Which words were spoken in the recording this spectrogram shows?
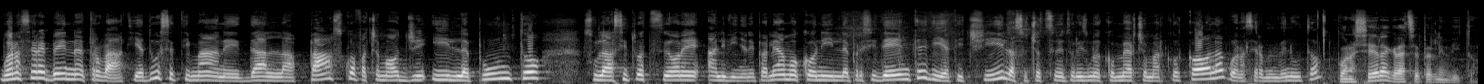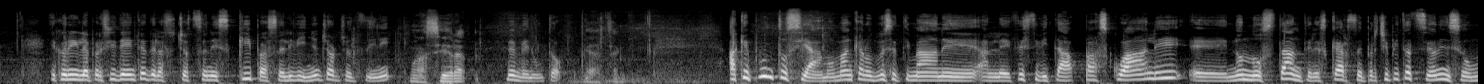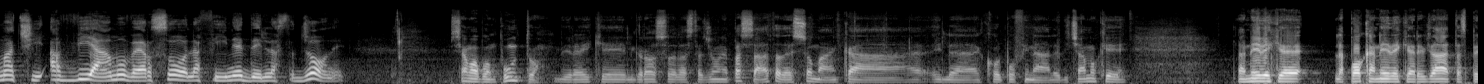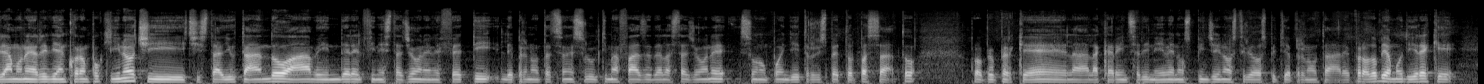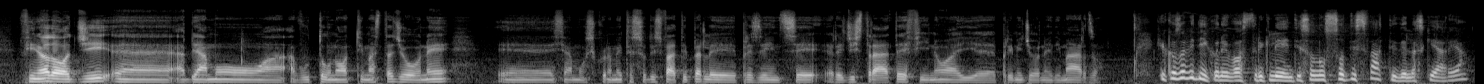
Buonasera e ben trovati. A due settimane dalla Pasqua facciamo oggi il punto sulla situazione a Livigno. Ne parliamo con il presidente di ATC, l'Associazione Turismo e Commercio Marco Cola. Buonasera, benvenuto. Buonasera, grazie per l'invito. E con il presidente dell'Associazione Schipas a Livigno, Giorgio Zini. Buonasera. Benvenuto. Grazie. A che punto siamo? Mancano due settimane alle festività pasquali, eh, nonostante le scarse precipitazioni, insomma, ci avviamo verso la fine della stagione. Siamo a buon punto, direi che il grosso della stagione è passato, adesso manca il colpo finale. Diciamo che la neve che la poca neve che è arrivata, speriamo ne arrivi ancora un pochino, ci, ci, sta aiutando a vendere il fine stagione. In effetti le prenotazioni sull'ultima fase della stagione sono un po' indietro rispetto al passato, proprio perché la, la carenza di neve non spinge i nostri ospiti a prenotare. Però dobbiamo dire che fino ad oggi eh, abbiamo avuto un'ottima stagione, eh, siamo sicuramente soddisfatti per le presenze registrate fino ai eh, primi giorni di marzo. Che cosa vi dicono i vostri clienti? Sono soddisfatti della schiaria?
